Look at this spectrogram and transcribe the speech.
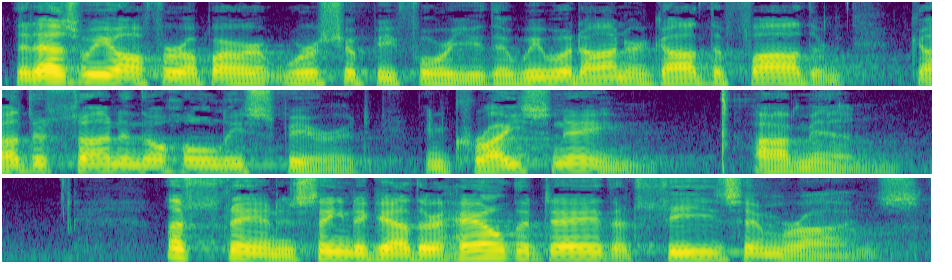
That as we offer up our worship before you, that we would honor God the Father, God the Son, and the Holy Spirit. In Christ's name, amen. Let's stand and sing together, Hail the day that sees him rise.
